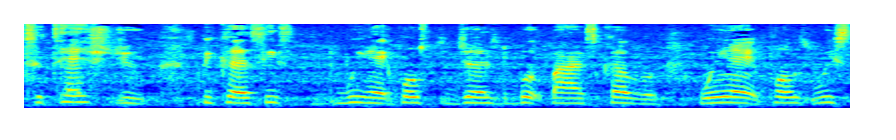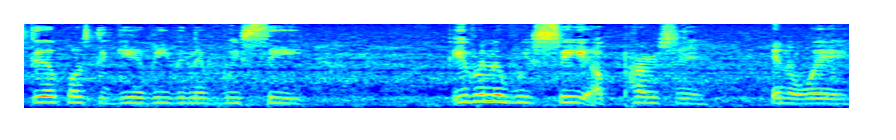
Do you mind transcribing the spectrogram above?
to test you because he's we ain't supposed to judge the book by its cover. We ain't supposed we still supposed to give even if we see even if we see a person in a way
